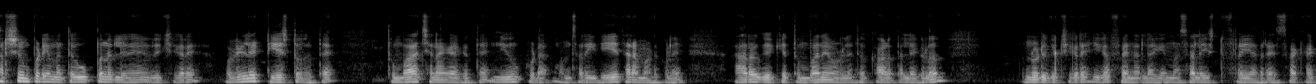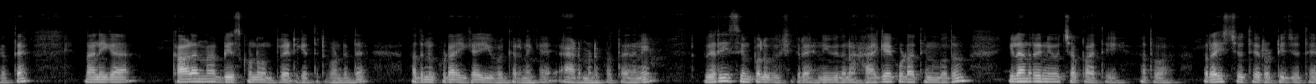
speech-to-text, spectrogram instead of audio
ಅರಿಶಿಣ ಪುಡಿ ಮತ್ತು ಉಪ್ಪಿನಲ್ಲಿ ವೀಕ್ಷಕರೇ, ಒಳ್ಳೆ ಟೇಸ್ಟ್ ಇರುತ್ತೆ. ತುಂಬ ಚೆನ್ನಾಗಾಗುತ್ತೆ. ನೀವು ಕೂಡ ಒಂದು ಸರಿ ಇದೇ ಥರ ಮಾಡ್ಕೊಳ್ಳಿ. ಆರೋಗ್ಯಕ್ಕೆ ತುಂಬಾ ಒಳ್ಳೆಯದು ಕಾಳು ಪಲ್ಯಗಳು. ನೋಡಿ ವೀಕ್ಷಕರೇ, ಈಗ ಫೈನಲಾಗಿ ಮಸಾಲೆ ಇಷ್ಟು ಫ್ರೈ ಆದರೆ ಸಾಕಾಗುತ್ತೆ. ನಾನೀಗ ಕಾಳನ್ನು ಬೇಯಿಸ್ಕೊಂಡು ಒಂದು ಪ್ಲೇಟಿಗೆ ಎತ್ತಿಟ್ಕೊಂಡಿದ್ದೆ. ಅದನ್ನು ಕೂಡ ಈಗ ಈ ಒಗ್ಗರಣೆಗೆ ಆ್ಯಡ್ ಮಾಡ್ಕೊಳ್ತಾ ಇದ್ದೀನಿ. ವೆರಿ ಸಿಂಪಲ್ ವೀಕ್ಷಕರೇ, ನೀವು ಇದನ್ನು ಹಾಗೆ ಕೂಡ ತಿನ್ಬೋದು. ಇಲ್ಲಾಂದರೆ ನೀವು ಚಪಾತಿ ಅಥವಾ ರೈಸ್ ಜೊತೆ, ರೊಟ್ಟಿ ಜೊತೆ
